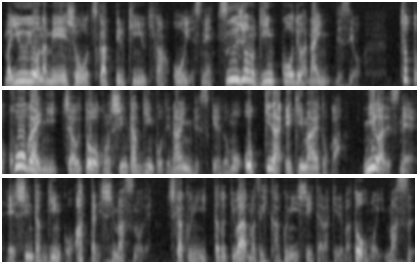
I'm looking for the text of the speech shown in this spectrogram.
まあ、いうような名称を使っている金融機関多いですね。通常の銀行ではないんですよ。ちょっと郊外に行っちゃうと、この信託銀行ってないんですけれども、大きな駅前とかにはですね、信託銀行あったりしますので、近くに行った時は、まあ、ぜひ確認していただければと思います。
